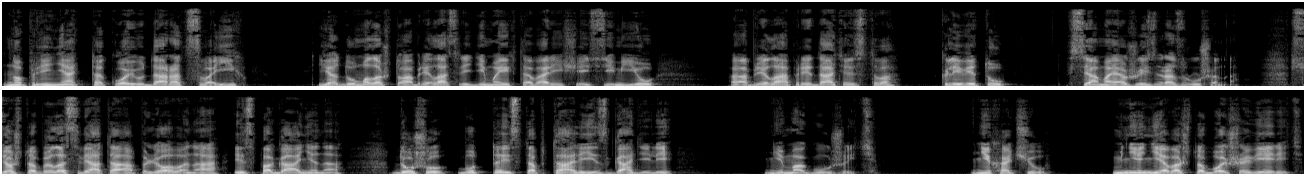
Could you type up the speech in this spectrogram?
но принять такой удар от своих... Я думала, что обрела среди моих товарищей семью, а обрела предательство, клевету. Вся моя жизнь разрушена. Все, что было свято, оплевано, испоганено. Душу будто истоптали, изгадили. Не могу жить. Не хочу. Мне не во что больше верить.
